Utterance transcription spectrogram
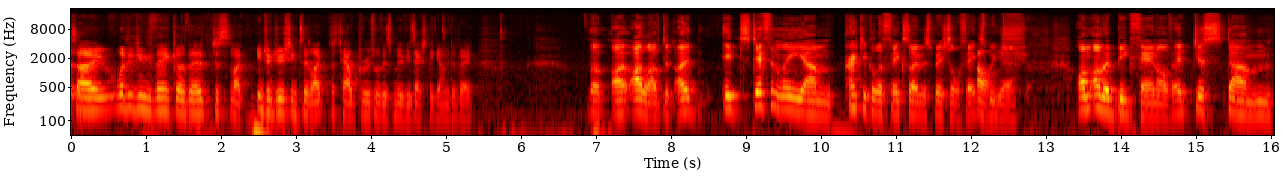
so, what did you think of the just like introducing to like just how brutal this movie is actually going to be? Look, I, I loved it. I it's definitely um, practical effects over special effects, Oh, which yeah. I'm I'm a big fan of. It just um,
